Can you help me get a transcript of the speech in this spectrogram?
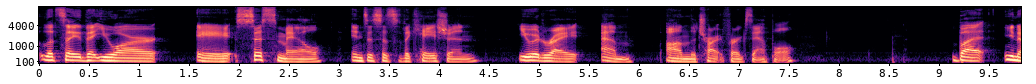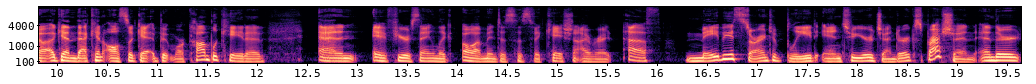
let's say that you are a cis male into sissification you would write m on the chart for example. But you know again that can also get a bit more complicated. And if you're saying like oh i'm into sissification i write f maybe it's starting to bleed into your gender expression. And there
